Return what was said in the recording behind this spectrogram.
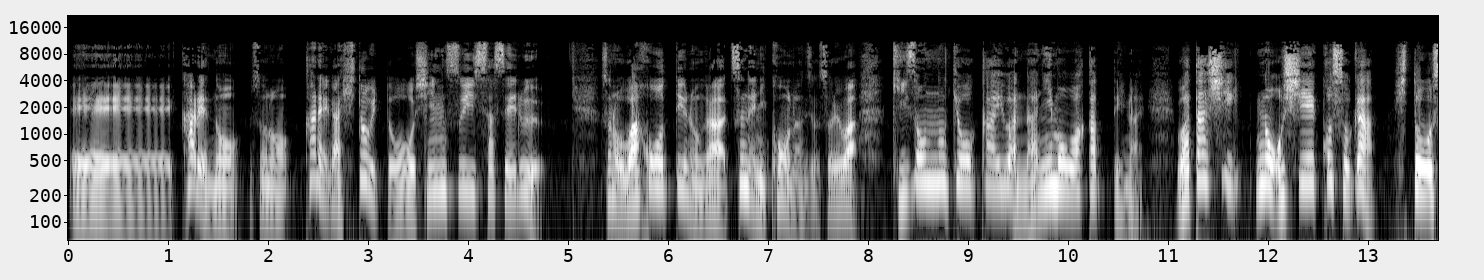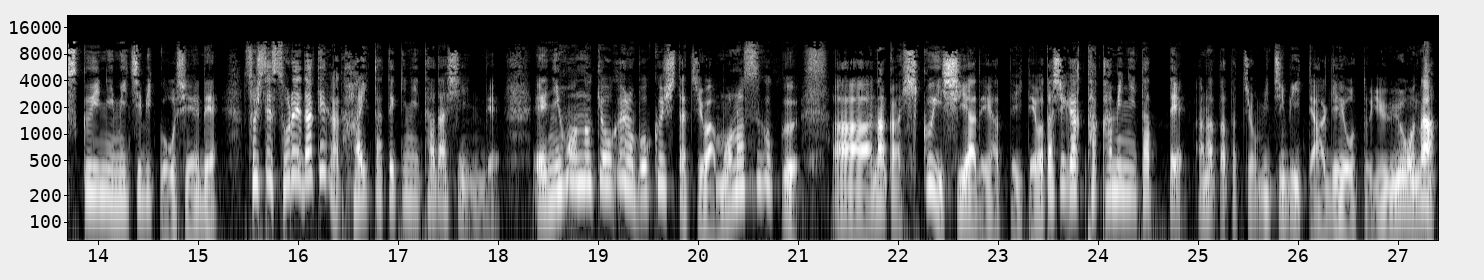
えー、彼の、その、彼が人々を浸水させる、その和法っていうのが常にこうなんですよ。それは既存の教会は何も分かっていない。私の教えこそが人を救いに導く教えで、そしてそれだけが排他的に正しいんで、え日本の教会の牧師たちはものすごく、あなんか低い視野でやっていて、私が高みに立ってあなたたちを導いてあげようというような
